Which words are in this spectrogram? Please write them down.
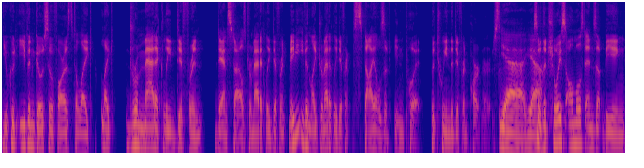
you could even go so far as to like like dramatically different dance styles, dramatically different, maybe even like dramatically different styles of input between the different partners. Yeah, yeah. So the choice almost ends up being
